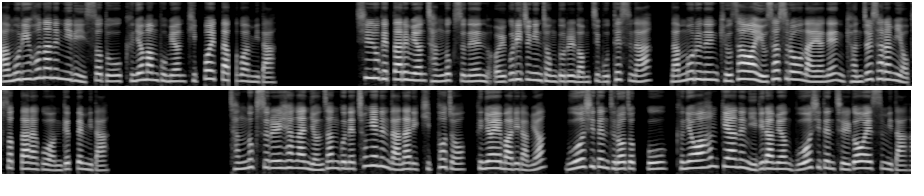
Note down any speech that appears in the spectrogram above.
아무리 화나는 일이 있어도 그녀만 보면 기뻐했다고 합니다. 실록에 따르면 장녹수는 얼굴이 중인 정도를 넘지 못했으나 남모르는 교사와 요사스러운 아양은 견줄 사람이 없었다라고 언급됩니다. 장녹수를 향한 연산군의 총애는 나날이 깊어져 그녀의 말이라면 무엇이든 들어줬고 그녀와 함께하는 일이라면 무엇이든 즐거워했습니다.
